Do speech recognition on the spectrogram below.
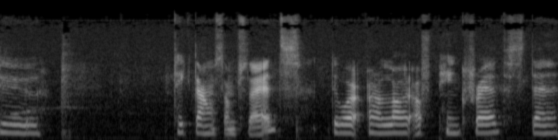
to take down some threads. There were a lot of pink threads that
